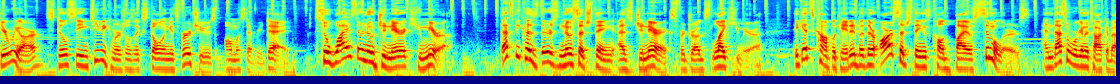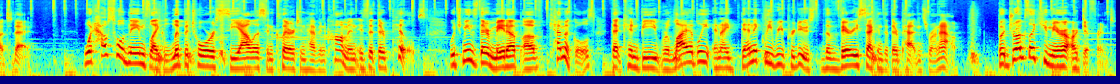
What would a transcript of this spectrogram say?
here we are, still seeing TV commercials extolling its virtues almost every day. So why is there no generic Humira? That's because there's no such thing as generics for drugs like Humira. It gets complicated, but there are such things called biosimilars, and that's what we're going to talk about today. What household names like Lipitor, Cialis, and Claritin have in common is that they're pills, which means they're made up of chemicals that can be reliably and identically reproduced the very second that their patents run out. But drugs like Humira are different.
